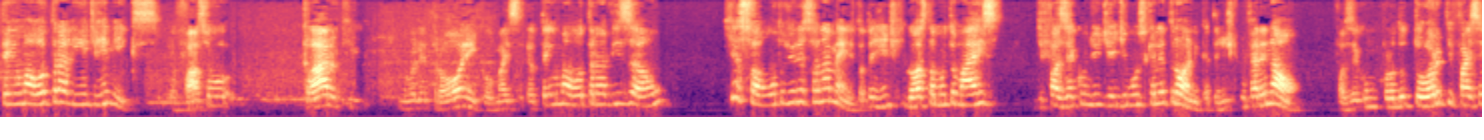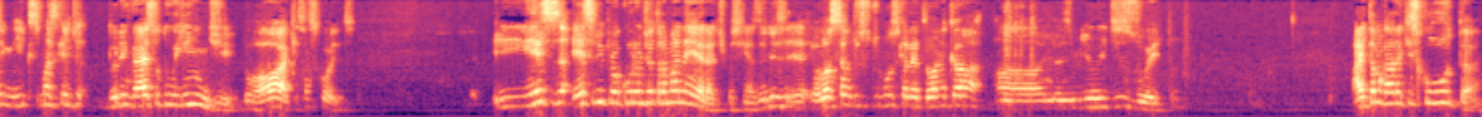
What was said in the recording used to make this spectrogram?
tenho uma outra linha de remix. Eu faço, claro que no eletrônico, mas eu tenho uma outra visão que é só um outro direcionamento. Então tem gente que gosta muito mais de fazer com DJ de música eletrônica. Tem gente que prefere não. Fazer com um produtor que faz remix, mas que é do universo do indie, do rock, essas coisas. E esses, esses me procuram de outra maneira. Tipo assim, às vezes eu lancei um disco de música eletrônica uh, em 2018. Aí tem uma galera que escuta,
